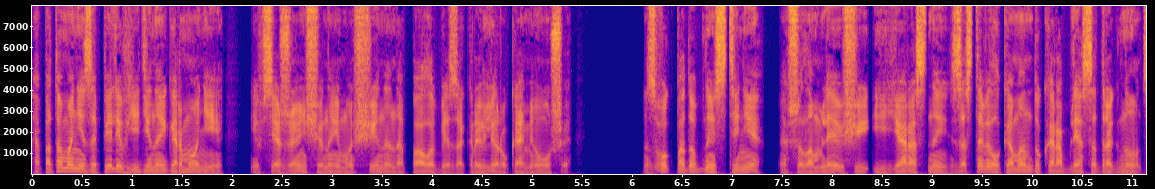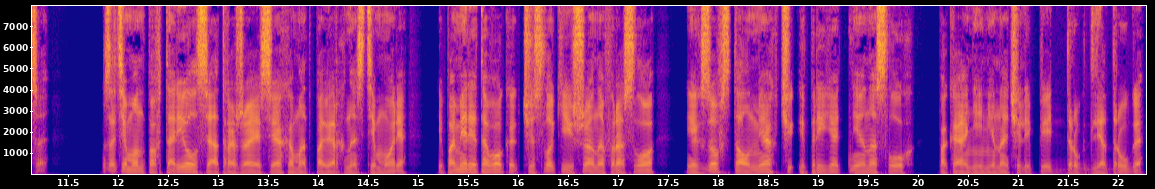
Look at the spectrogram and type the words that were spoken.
А потом они запели в единой гармонии, и все женщины и мужчины на палубе закрыли руками уши. Звук, подобный стене, ошеломляющий и яростный, заставил команду корабля содрогнуться. Затем он повторился, отражаясь эхом от поверхности моря, и по мере того, как число кейшанов росло, их зов стал мягче и приятнее на слух, пока они не начали петь друг для друга,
